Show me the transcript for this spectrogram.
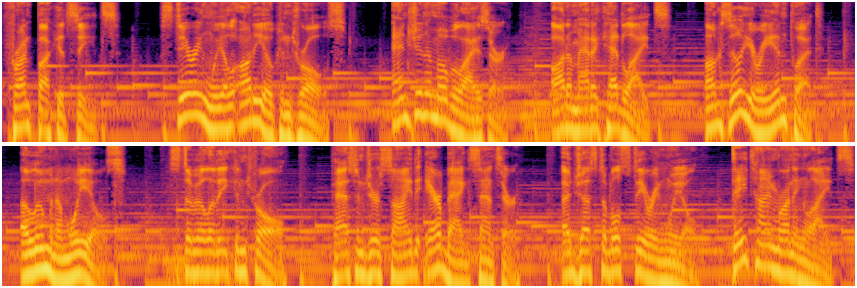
front bucket seats, steering wheel audio controls, engine immobilizer, automatic headlights, auxiliary input, aluminum wheels, stability control, passenger side airbag sensor, adjustable steering wheel, daytime running lights,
